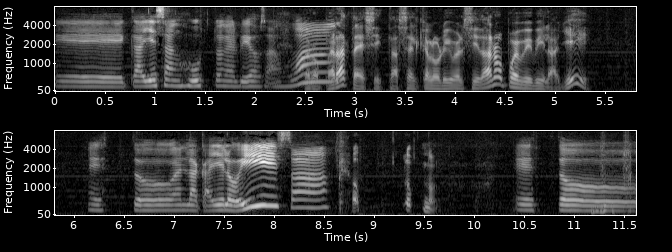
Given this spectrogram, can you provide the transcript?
Eh, calle San Justo en el viejo San Juan. Pero espérate, si está cerca de la universidad no puedes vivir allí. Esto, en la calle Loíza. No. Esto.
